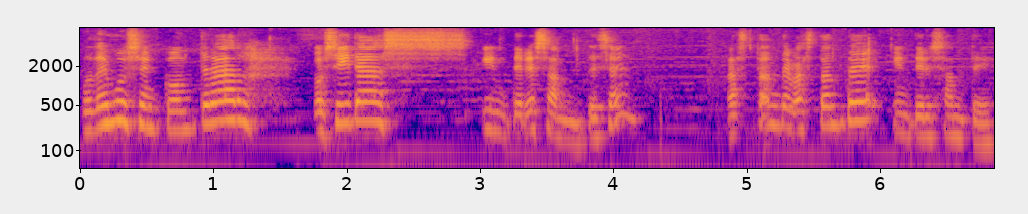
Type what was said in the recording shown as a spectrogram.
Podemos encontrar cositas interesantes, ¿eh? Bastante, bastante interesante.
